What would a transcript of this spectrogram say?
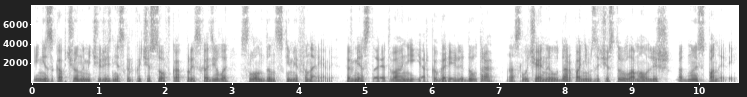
и не закопченными через несколько часов, как происходило с лондонскими фонарями. Вместо этого они ярко горели до утра, а случайный удар по ним зачастую ломал лишь одну из панелей,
